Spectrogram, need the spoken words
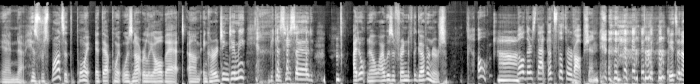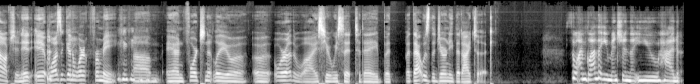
And uh, his response at the point at that point was not really all that um, encouraging to me, because he said, "I don't know. I was a friend of the governor's." Oh, uh, well, there's that. That's the third option. it's an option. It it wasn't going to work for me, um, and fortunately, uh, uh, or otherwise, here we sit today. But but that was the journey that I took. So I'm glad that you mentioned that you had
